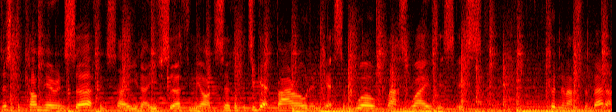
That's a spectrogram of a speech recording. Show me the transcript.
Just to come here and surf and say, you know, you've surfed in the Arctic Circle, but to get barreled and get some world-class waves, it's, it's couldn't have asked for better.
